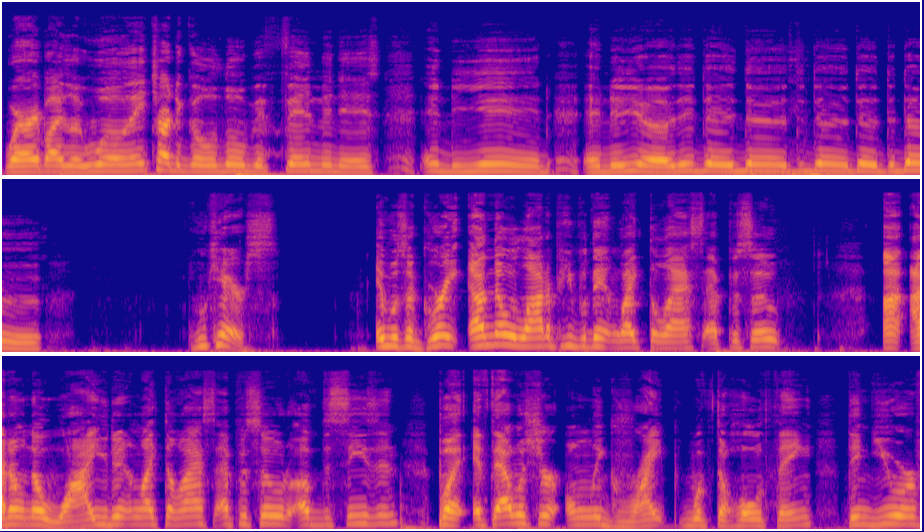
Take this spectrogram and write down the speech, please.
where everybody's like, well, they tried to go a little bit feminist in the end, and you know, who cares? It was a great. I know a lot of people didn't like the last episode. I, I don't know why you didn't like the last episode of the season, but if that was your only gripe with the whole thing, then you were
